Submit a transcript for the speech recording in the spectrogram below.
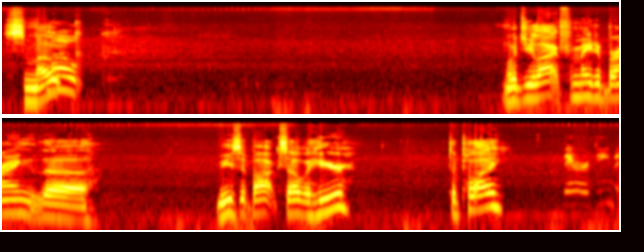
smoke? Smoke. Would you like for me to bring the music box over here to play? There are demons.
